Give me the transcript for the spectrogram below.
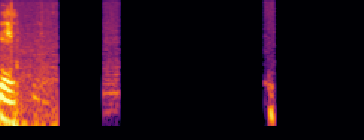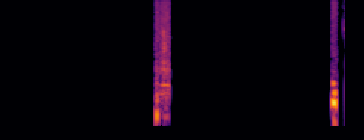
อเคโอเค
